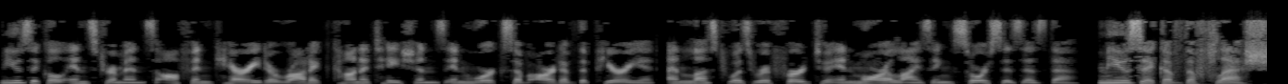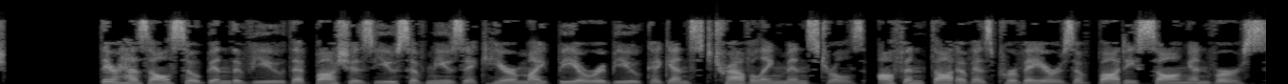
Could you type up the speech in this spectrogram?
Musical instruments often carried erotic connotations in works of art of the period, and lust was referred to in moralizing sources as the music of the flesh. There has also been the view that Bosch's use of music here might be a rebuke against traveling minstrels, often thought of as purveyors of body song and verse.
